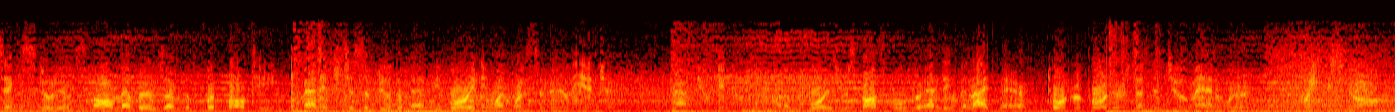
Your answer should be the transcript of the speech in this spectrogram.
Six students, all members of the football team, managed to subdue the men before anyone was severely injured. Matthew Hickory, one of the boys responsible for ending the nightmare, told reporters that the two men were freak strong,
